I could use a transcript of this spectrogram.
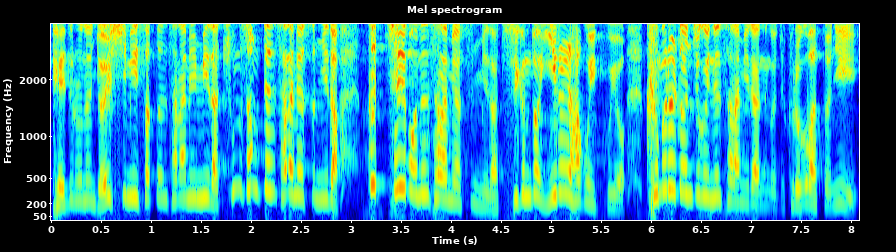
베드로는 열심히 있었던 사람입니다. 충성된 사람이었습니다. 끝을 보는 사람이었습니다. 지금도 일을 하고 있고요. 그물을 던지고 있는 사람이라는 거죠. 그러고 봤더니,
